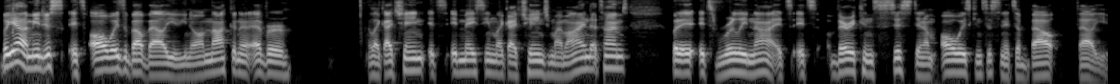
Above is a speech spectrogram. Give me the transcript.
but yeah I mean just it's always about value you know I'm not gonna ever like I change it's it may seem like I change my mind at times but it, it's really not. It's it's very consistent. I'm always consistent. It's about value.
